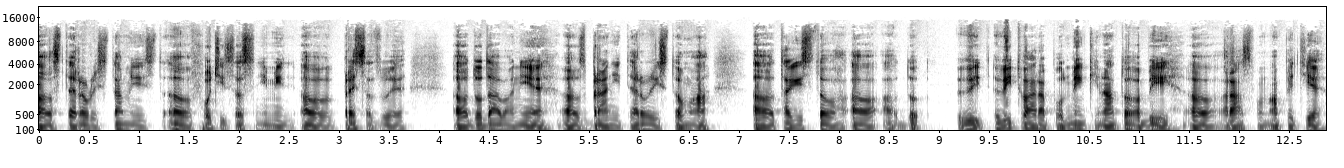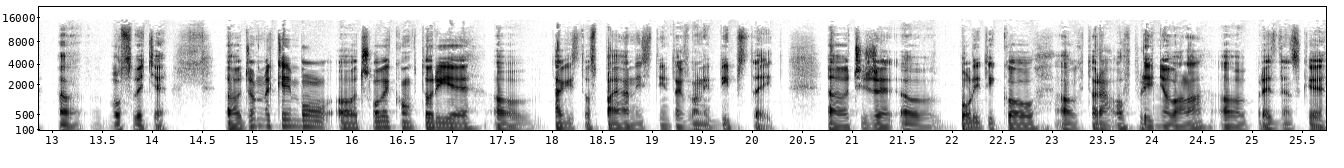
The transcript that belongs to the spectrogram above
s teroristami, fotí sa s nimi, presadzuje dodávanie zbraní teroristom a takisto vytvára podmienky na to, aby e, rástlo napätie e, vo svete. E, John McCain bol človekom, ktorý je takisto spájaný s tým tzv. deep state, čiže politikou, ktorá ovplyvňovala prezidentské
